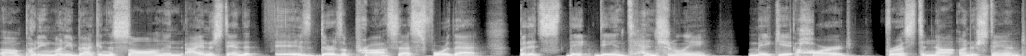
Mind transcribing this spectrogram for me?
um, putting money back in the song. And I understand that is there's a process for that, but it's they, they intentionally make it hard for us to not understand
